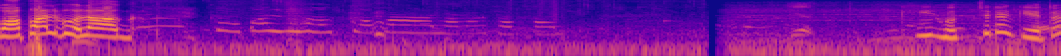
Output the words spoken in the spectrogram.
কপাল ব্লগ কি হচ্ছেটা কি এটা?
